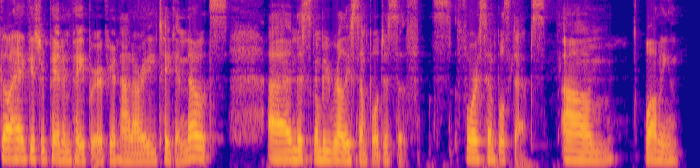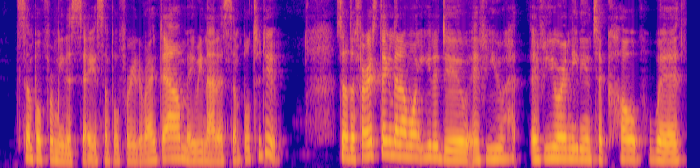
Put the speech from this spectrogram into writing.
go ahead, get your pen and paper if you're not already taking notes. Uh, and this is going to be really simple, just four simple steps. Um, well, I mean, simple for me to say, simple for you to write down, maybe not as simple to do. So the first thing that I want you to do if you if you are needing to cope with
